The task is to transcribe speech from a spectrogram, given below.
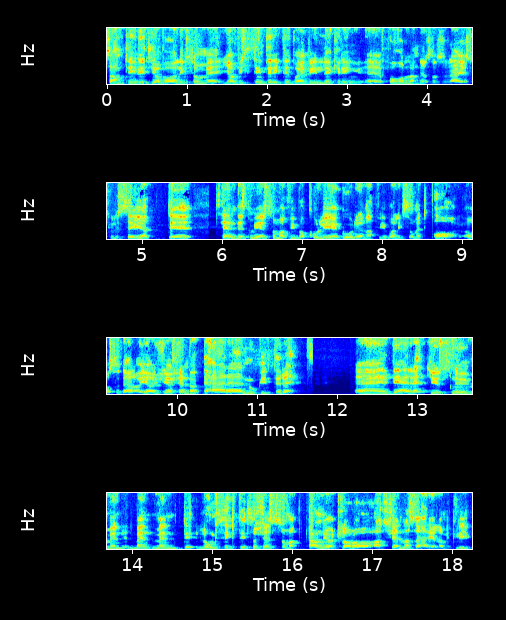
samtidigt, jag var liksom, eh, jag visste inte riktigt vad jag ville kring eh, förhållanden och sådär. Jag skulle säga att det kändes mer som att vi var kollegor än att vi var liksom ett par. Och så där. Och jag, jag kände att det här är nog inte rätt. Eh, det är rätt just nu, men, men, men det, långsiktigt så känns det som att kan jag klara av att känna så här hela mitt liv?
